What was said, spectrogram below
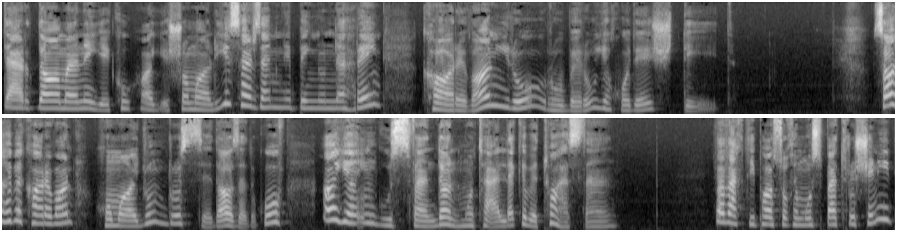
در دامنه کوههای شمالی سرزمین بین النهرین کاروانی رو روبروی خودش دید صاحب کاروان همایون رو صدا زد و گفت آیا این گوسفندان متعلق به تو هستند؟ و وقتی پاسخ مثبت رو شنید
